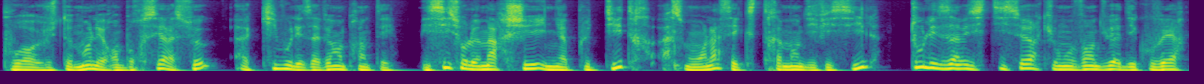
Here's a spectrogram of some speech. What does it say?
pour justement les rembourser à ceux à qui vous les avez empruntés. Mais si sur le marché, il n'y a plus de titres, à ce moment-là, c'est extrêmement difficile. Tous les investisseurs qui ont vendu à découvert,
